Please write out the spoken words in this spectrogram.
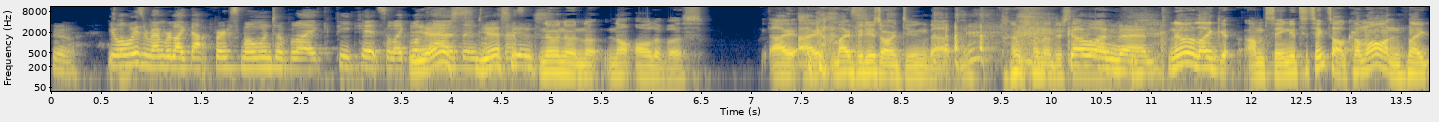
Yeah. You always remember like that first moment of like peak hit, so like 1,000. Yes, yes, 1,000. yes. No, no, no, not all of us. I, I, my videos aren't doing that. I'm trying to understand. Come why. on, man. No, like I'm saying it to TikTok. Come on, like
